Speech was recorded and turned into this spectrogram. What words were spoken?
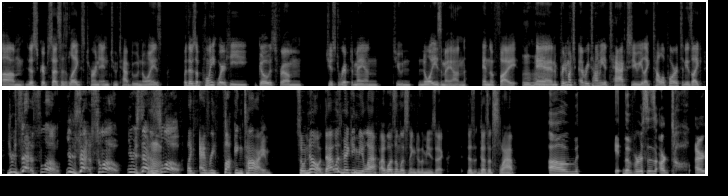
Um, this script says his legs turn into taboo noise, but there's a point where he goes from just ripped man to noise man in the fight, Mhm. and pretty much every time he attacks you, he like teleports and he's like, "You're Zetta slow, you're Zetta slow, you're Zetta slow," like every fucking time. So no, that was making me laugh. I wasn't listening to the music. Does it does it slap? Um, it, the verses are to- are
